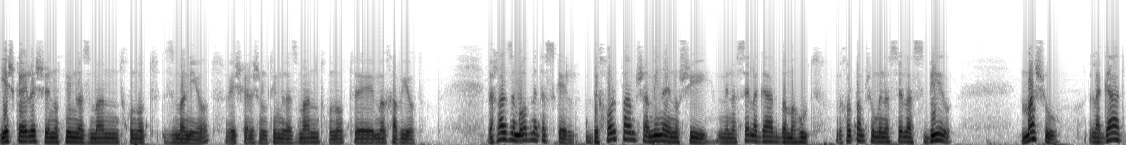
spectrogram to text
יש כאלה שנותנים לזמן תכונות זמניות, ויש כאלה שנותנים לזמן תכונות uh, מרחביות. בכלל זה מאוד מתסכל. בכל פעם שהמין האנושי מנסה לגעת במהות, בכל פעם שהוא מנסה להסביר משהו, לגעת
